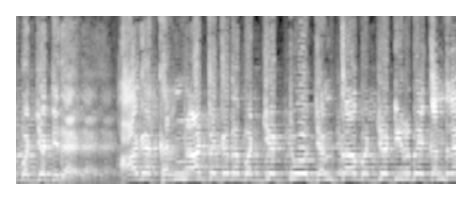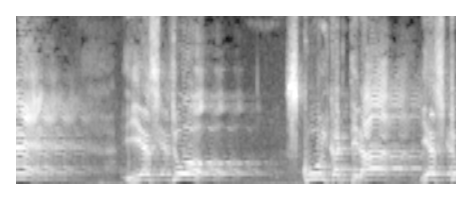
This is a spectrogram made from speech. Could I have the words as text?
ಬಜೆಟ್ ಇದೆ. ಆಗ ಕರ್ನಾಟಕದ ಬಡ್ಜೆಟ್ಟು ಜನತಾ ಬಜೆಟ್ ಇರಬೇಕಂದ್ರೆ ಎಷ್ಟು ಸ್ಕೂಲ್ ಕಟ್ತೀರಾ, ಎಷ್ಟು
